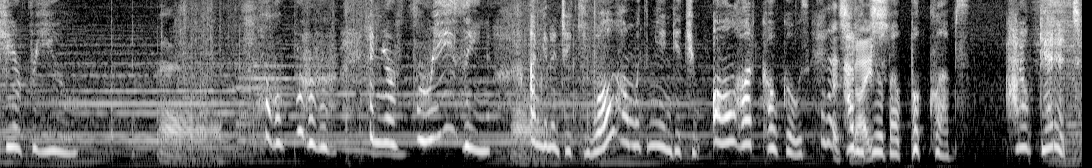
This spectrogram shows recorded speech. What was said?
Here for you. Aww. Oh, brr, and you're freezing. I'm gonna take you all home with me and get you all hot cocos. Well, that's How do you feel about book clubs? I don't get it.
